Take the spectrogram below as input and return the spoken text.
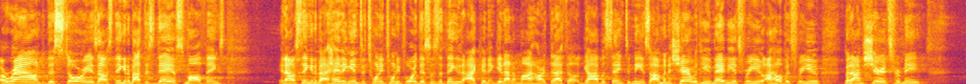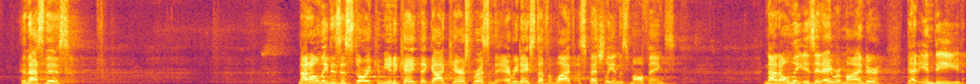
around this story, as I was thinking about this day of small things, and I was thinking about heading into 2024, this was the thing that I couldn't get out of my heart that I felt God was saying to me. And so I'm going to share it with you. Maybe it's for you. I hope it's for you, but I'm sure it's for me. And that's this. Not only does this story communicate that God cares for us in the everyday stuff of life, especially in the small things, not only is it a reminder that indeed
